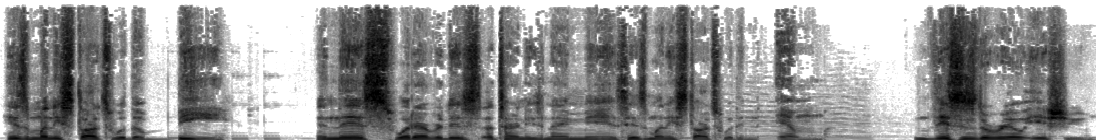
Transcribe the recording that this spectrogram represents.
His money starts with a B. And this, whatever this attorney's name is, his money starts with an M. This is the real issue.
